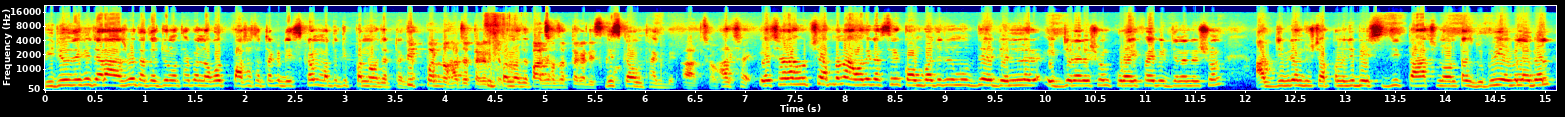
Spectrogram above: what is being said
ভিডিও দেখে যারা আসবে তাদের জন্য থাকবে নগদ পাঁচ হাজার টাকা ডিসকাউন্ট মাত্র তিপ্পান্ন হাজার টাকা 53000 টাকা। তিপ্পান্ন হাজার হাজার টাকা ডিসকাউন্ট থাকবে। আচ্ছা, আচ্ছা এছাড়া হচ্ছে আপনারা আমাদের কাছে কম বাজেটের মধ্যে ডেলের eight generation core i five eight generation আট জিবি র্যাম দুশো ছাপ্পান্ন GB SSD touch non touch দুটোই অ্যাভেলেবেল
